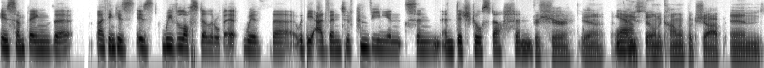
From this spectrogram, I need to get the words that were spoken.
is something that I think is is we've lost a little bit with uh, with the advent of convenience and and digital stuff and For sure. Yeah. Yeah. I used to own a comic book shop and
